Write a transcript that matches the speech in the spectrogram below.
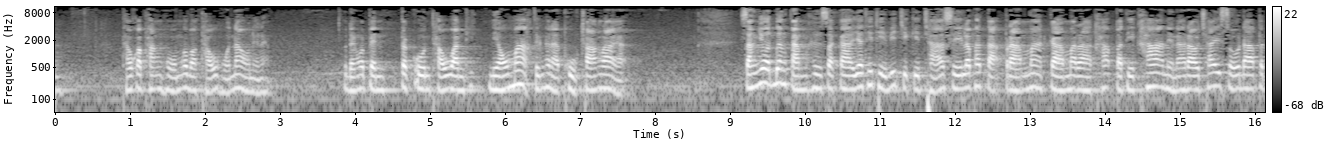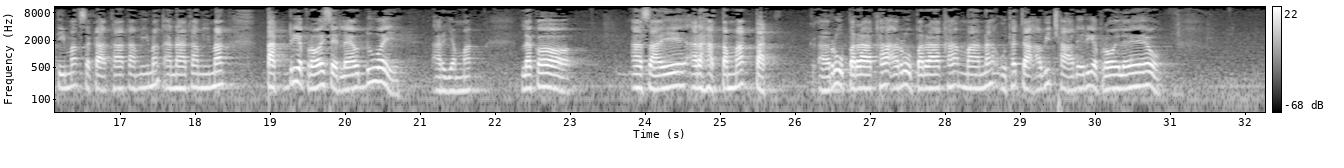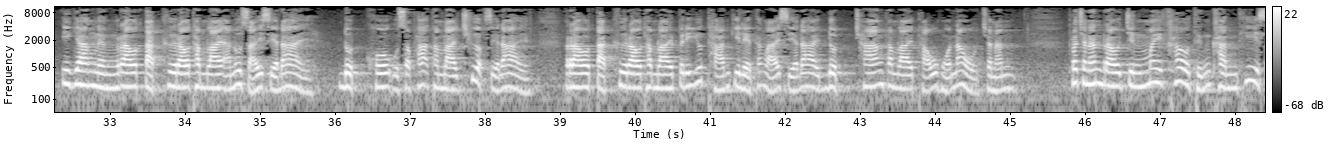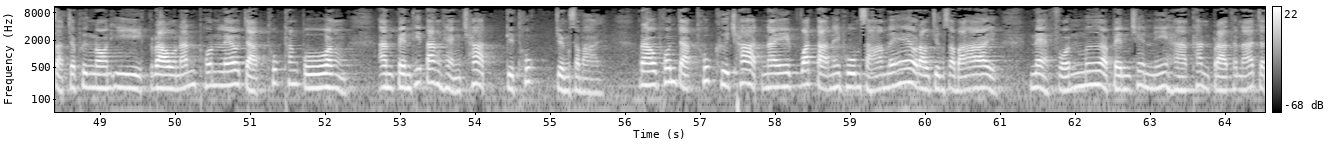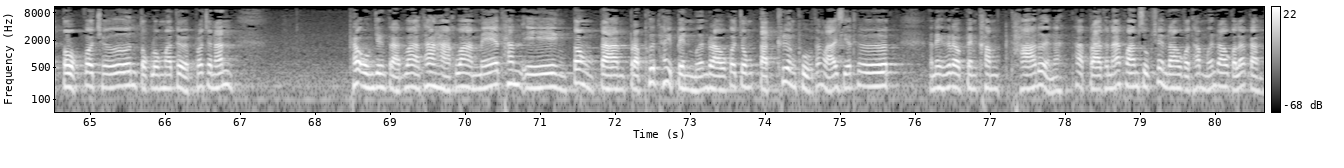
เถากระพังโหมก็บอกเถาหัวเน่าเนี่ยนะ แสดงว่าเป็นตระกูลเถาวันที่เหนียวมากถึงขนาดผูกช้างได้อะสังโยชน์เบื้องต่ำคือสกายทิฏฐิวิจิกิจฉาสีลพัตะปรามาตกามราคะปฏิฆาเนี่ยนะเราใช้โสดาปฏิมักสกทาคามิมักอนาคามิมักตัดเรียบร้อยเสร็จแล้วด้วยอริยมักแล้วก็อาศัยอรหัตตมักตัดรูปปราคะอรูปปราคะมานะอุทจาอวิชชาได้เรียบร้อยแล้ว อีกอย่างหนึ่งเราตัดคือเราทำลายอนุสัยเสียได้ ดุดโคอุสภะทำลายเชือกเสียได้ เราตัดคือเราทำลายปริยุทธานกิเลสทั้งหลายเสียได้ ดุดช้างทำลายเถาหัวเน่าฉะนั้น เพราะฉะนั้นเราจึงไม่เข้าถึงคันที่สัตว์จะพึงนอนอีก เรานั้นพ้นแล้วจากทุกทั้งปวง อันเป็นที่ตั้งแห่งชาติติทุกจึงสบาย เราพ้นจากทุกคือชาติในวัฏฏะในภูมิสามแล้วเราจึงสบาย แน่ฝนเมื่อเป็นเช่นนี้หากท่านปรารถนาจะตกก็เชิญตกลงมาเถิด เพราะฉะนั้น พระองค์จึงตรัสว่าถ้าหากว่าแม้ท่านเองต้องการประพฤติให้เป็นเหมือนเราก็จงตัดเครื่องผูกทั้งหลายเสียเถิด อันนี้คือเราเป็นคำท้าด้วยนะ ถ้าปรารถนาความสุขเช่นเราก็ทำเหมือนเราก็แล้วกัน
